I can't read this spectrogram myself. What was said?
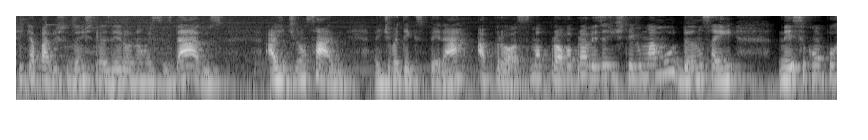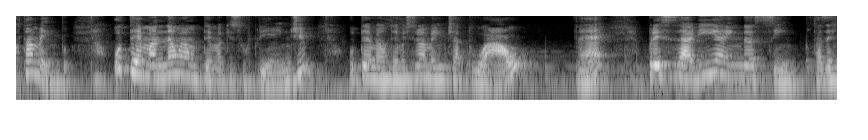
Fica para o estudante trazer ou não esses dados? A gente não sabe. A gente vai ter que esperar a próxima prova para ver se a gente teve uma mudança aí nesse comportamento. O tema não é um tema que surpreende, o tema é um tema extremamente atual, né? Precisaria ainda assim fazer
